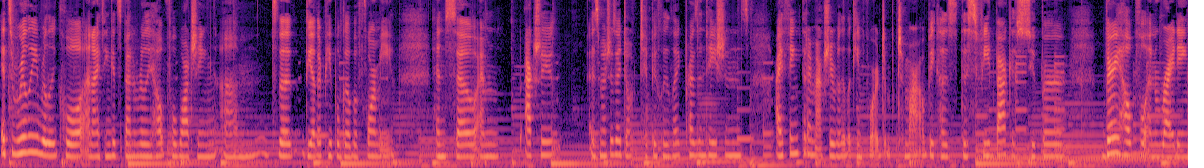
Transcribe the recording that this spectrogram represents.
it's really really cool and i think it's been really helpful watching um, the the other people go before me. And so i'm actually as much as i don't typically like presentations i think that i'm actually really looking forward to tomorrow because this feedback is super very helpful in writing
